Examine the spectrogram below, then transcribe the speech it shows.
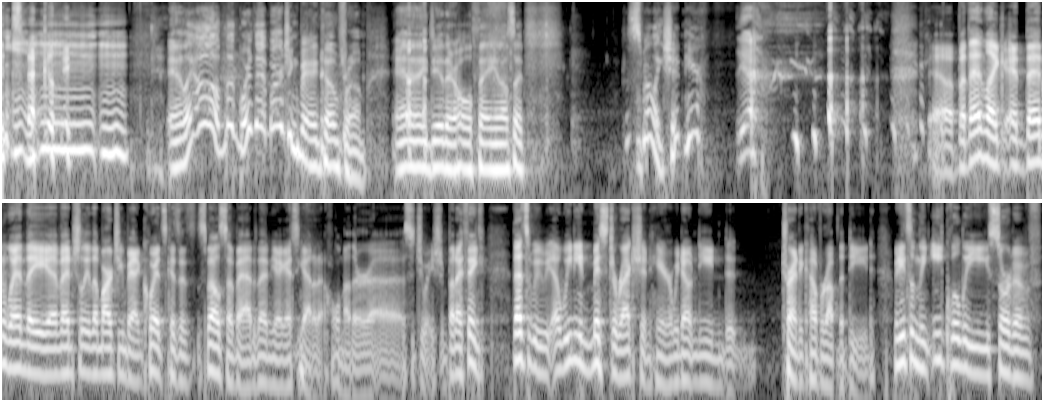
exactly. And like, oh, look, where'd that marching band come from? And they do their whole thing, and I was like, does it smell like shit in here? Yeah. yeah, but then like, and then when they eventually the marching band quits because it smells so bad, then yeah, I guess you got a whole nother uh, situation. But I think that's we uh, we need misdirection here. We don't need uh, trying to cover up the deed. We need something equally sort of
